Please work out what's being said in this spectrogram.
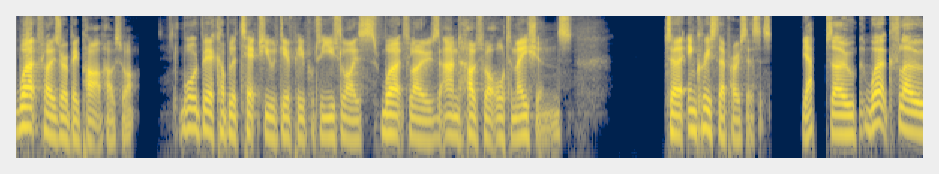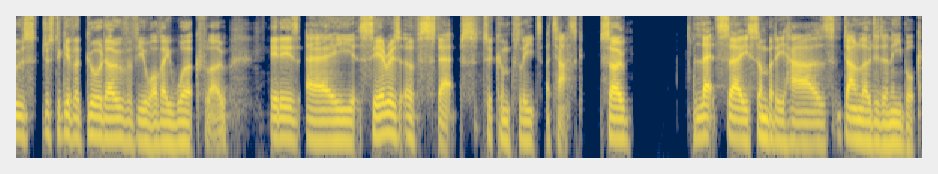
workflows are a big part of HubSpot. What would be a couple of tips you would give people to utilize workflows and HubSpot automations to increase their processes? Yeah. So, workflows, just to give a good overview of a workflow, it is a series of steps to complete a task. So let's say somebody has downloaded an ebook.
